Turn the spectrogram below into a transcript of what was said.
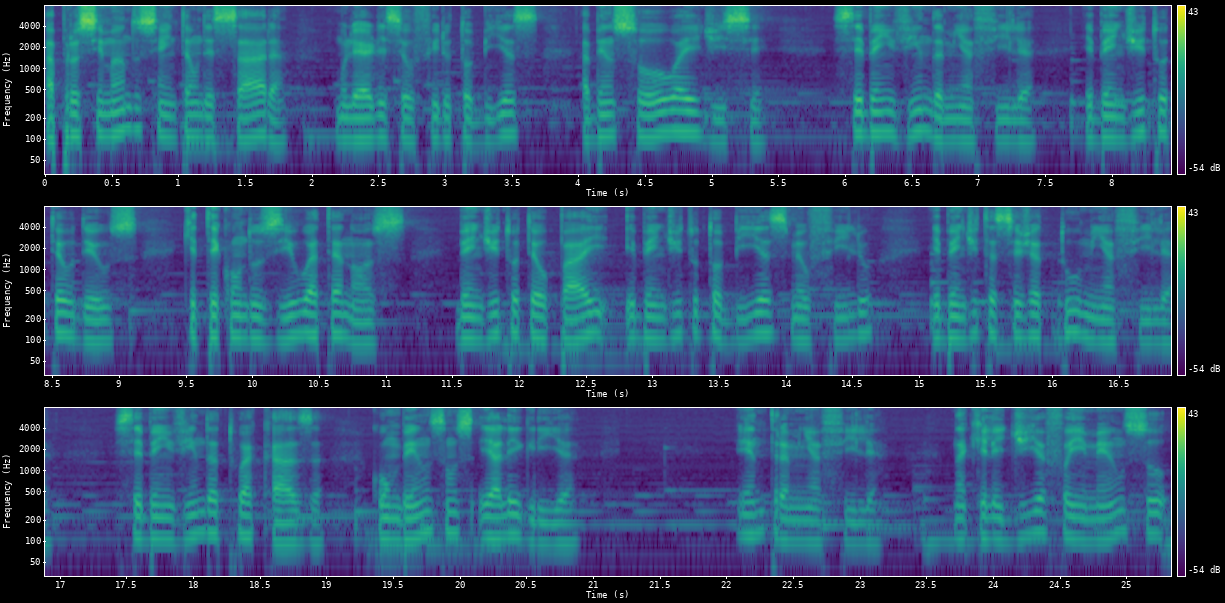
Aproximando-se então de Sara, mulher de seu filho Tobias, abençoou-a e disse: Se bem-vinda, minha filha, e bendito o teu Deus, que te conduziu até nós. Bendito o teu pai, e bendito Tobias, meu filho, e bendita seja tu, minha filha. Se bem-vinda à tua casa, com bênçãos e alegria. Entra, minha filha. Naquele dia foi imenso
